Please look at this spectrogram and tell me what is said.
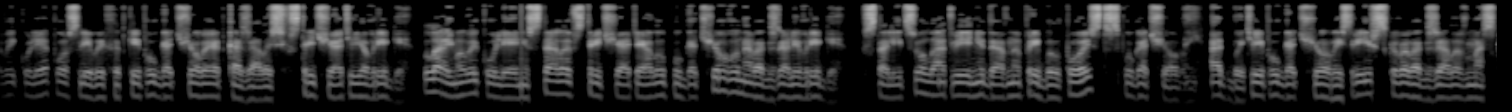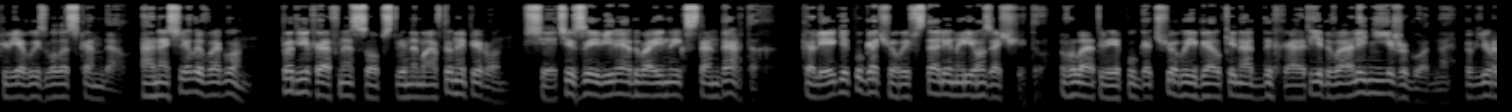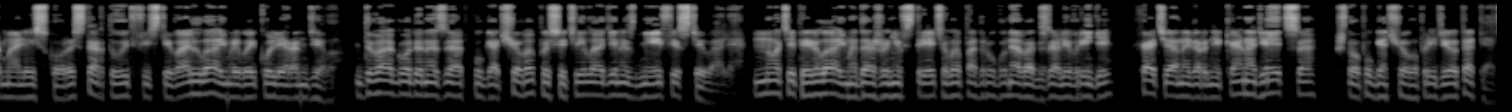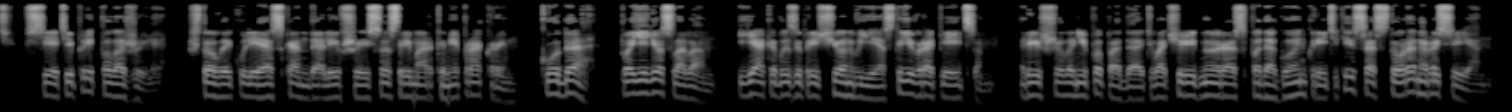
Выкуле после выходки Пугачевой отказалась встречать ее в Риге. Лайма Выкуле не стала встречать Аллу Пугачеву на вокзале в Риге. В столицу Латвии недавно прибыл поезд с Пугачевой. Отбытие Пугачевой с Рижского вокзала в Москве вызвало скандал. Она села в вагон, подъехав на собственном авто на перрон. Сети заявили о двойных стандартах. Коллеги Пугачевой встали на ее защиту. В Латвии Пугачева и Галкин отдыхают едва ли не ежегодно. В Юрмале скоро стартует фестиваль Лаймовой Кулеранделу. Два года назад Пугачева посетила один из дней фестиваля. Но теперь Лайма даже не встретила подругу на вокзале в Риге, хотя наверняка надеется, что Пугачева придет опять. В сети предположили, что Выкуле оскандалившаяся с ремарками про Крым, куда, по ее словам, якобы запрещен въезд европейцам, решила не попадать в очередной раз под огонь критики со стороны россиян.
